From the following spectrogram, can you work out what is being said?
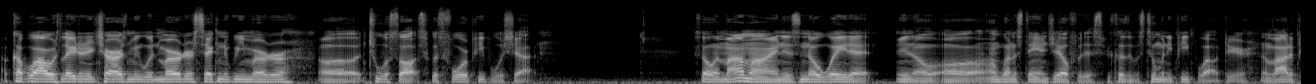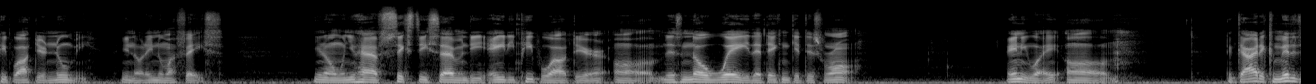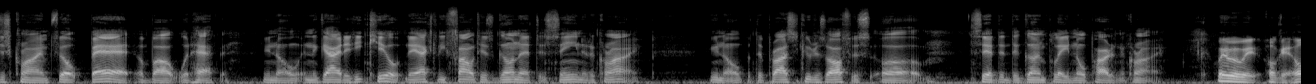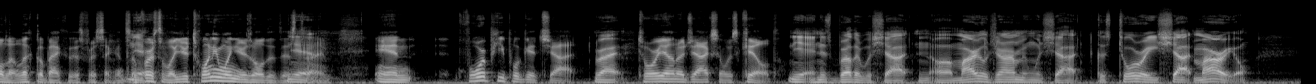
A couple hours later, they charged me with murder, second degree murder, uh, two assaults because four people were shot. So in my mind, there's no way that you know uh, I'm going to stay in jail for this because there was too many people out there. And a lot of people out there knew me. You know, they knew my face. You know, when you have 60, 70, 80 people out there, um, there's no way that they can get this wrong. Anyway, um, the guy that committed this crime felt bad about what happened, you know, and the guy that he killed, they actually found his gun at the scene of the crime, you know, but the prosecutor's office um, said that the gun played no part in the crime. Wait, wait, wait. Okay, hold on. Let's go back to this for a second. So Yeah. first of all, you're 21 years old at this Yeah. time, and four people get shot. Right. Torriano Jackson was killed. Yeah, and his brother was shot, and uh, Mario Jarman was shot because Tori shot Mario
